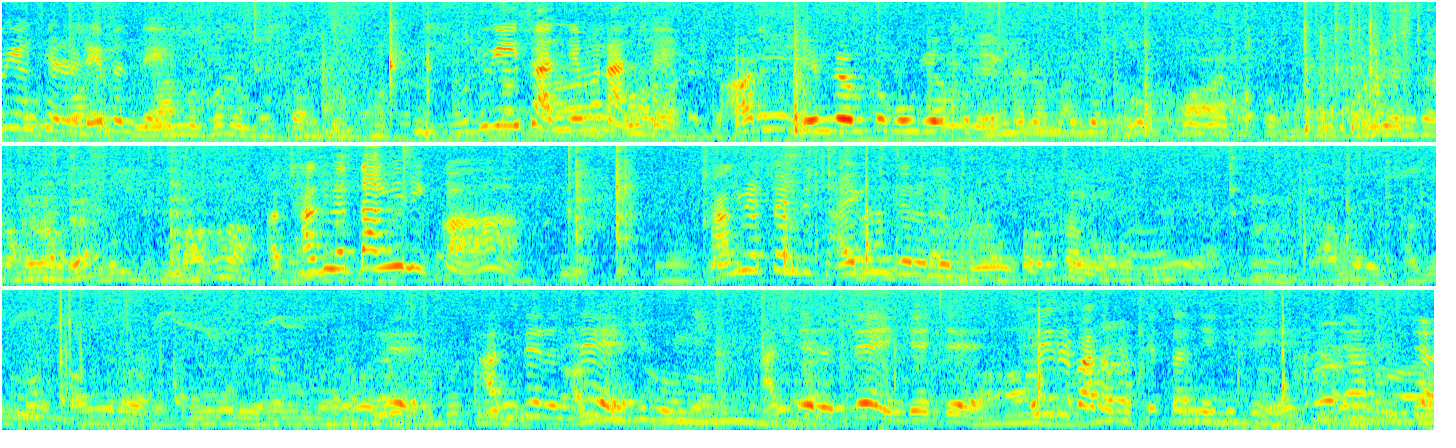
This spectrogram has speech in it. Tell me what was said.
통행세를 내면 돼. 통행세 안 내면 안 돼. 아니 옛날부터 거기 갖고 댕기는데 이제 그거 자꾸 권리 행사를 하려고 그래? 아, 자기네 땅이니까. 자기네 땅인데 자기가 한다는데 뭐. 네, 안 되는데, 안 되는데, 이제, 이제, 세를 받아 먹겠다는 얘기지. 야, 진짜,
